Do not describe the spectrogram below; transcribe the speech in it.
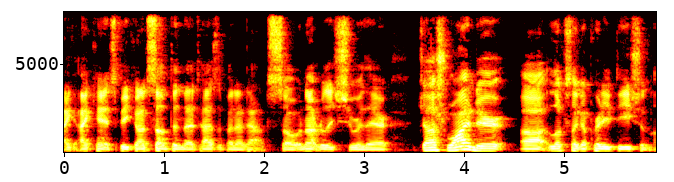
I, I, can't speak on something that hasn't been announced, so not really sure there. Josh Winder uh, looks like a pretty decent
